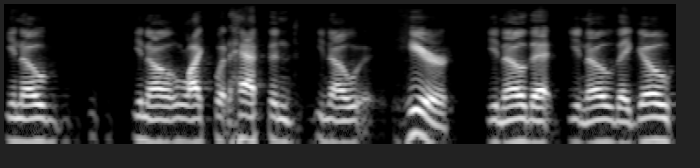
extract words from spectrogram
you know, you know, like what happened, you know, here, you know, that, you know, they go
